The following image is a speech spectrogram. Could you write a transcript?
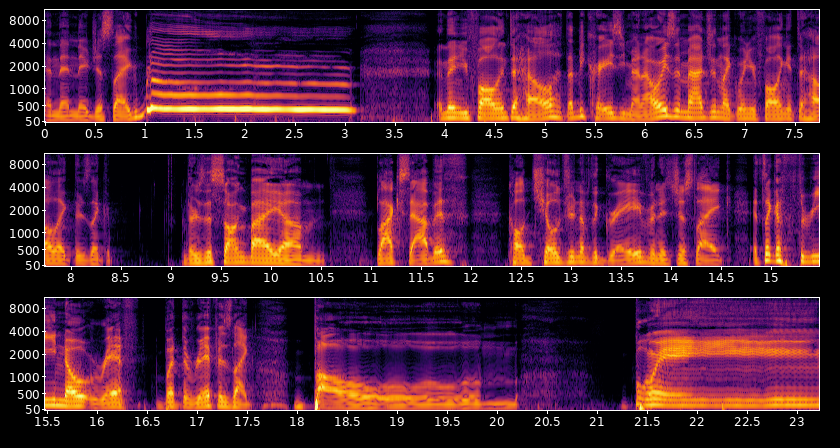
And then they're just like, and then you fall into hell. That'd be crazy, man. I always imagine like when you're falling into hell, like there's like there's this song by um Black Sabbath called Children of the Grave, and it's just like it's like a three note riff, but the riff is like boom boing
